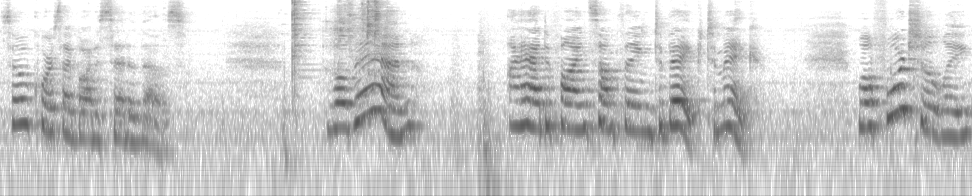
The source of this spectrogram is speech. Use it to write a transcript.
So of course I bought a set of those. Well then, I had to find something to bake, to make. Well fortunately,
